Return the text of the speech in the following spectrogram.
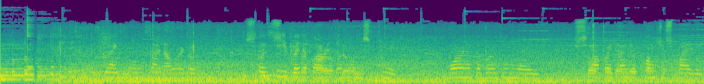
Guide on son, our Lord, is conceived by the power of the Holy Spirit, born of the Virgin Mary, suffered under Pontius Pilate,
